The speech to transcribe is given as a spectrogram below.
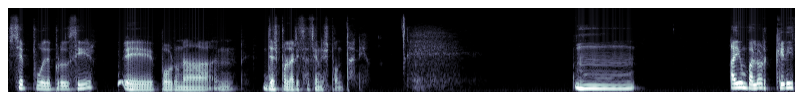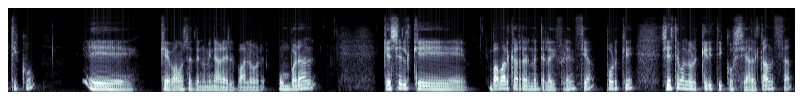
se puede producir eh, por una mm, despolarización espontánea. Mm, hay un valor crítico eh, que vamos a denominar el valor umbral, que es el que va a marcar realmente la diferencia, porque si este valor crítico se alcanza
